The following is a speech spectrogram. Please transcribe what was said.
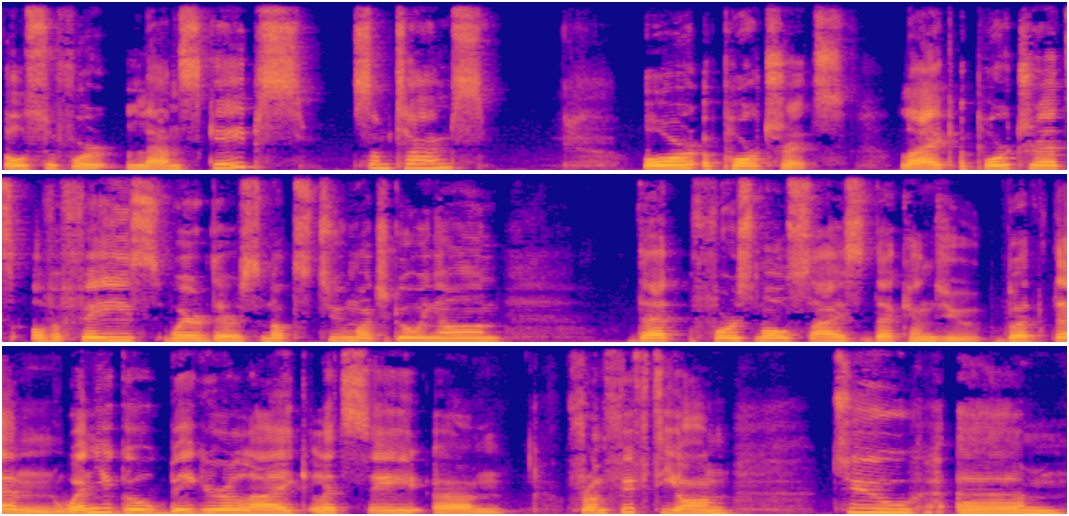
also for landscapes sometimes or a portrait like a portrait of a face where there's not too much going on that for small size that can do. But then when you go bigger like let's say um, from 50 on to um,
